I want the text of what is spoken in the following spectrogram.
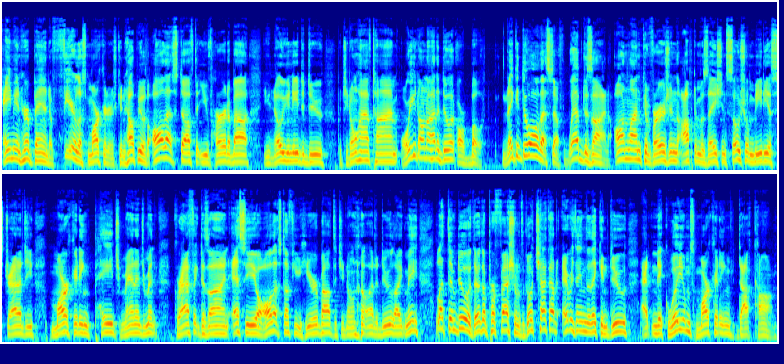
Amy and her band of fearless marketers can help you with all that stuff that you've heard about, you know you need to do, but you don't have time, or you don't know how to do it, or both. They can do all that stuff web design, online conversion, optimization, social media strategy, marketing, page management, graphic design, SEO, all that stuff you hear about that you don't know how to do like me. Let them do it. They're the professionals. Go check out everything that they can do at mcwilliamsmarketing.com.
